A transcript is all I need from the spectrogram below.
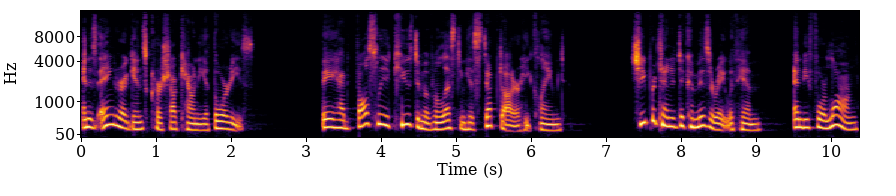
and his anger against Kershaw County authorities. They had falsely accused him of molesting his stepdaughter, he claimed. She pretended to commiserate with him, and before long,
